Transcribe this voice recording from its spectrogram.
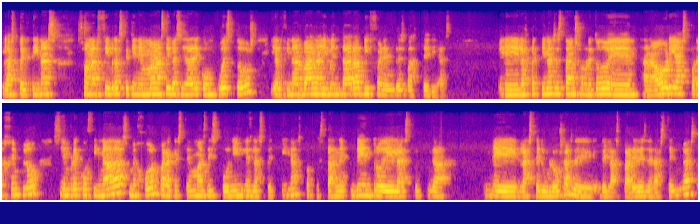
Las pectinas son las fibras que tienen más diversidad de compuestos y al final van a alimentar a diferentes bacterias. Eh, las pectinas están sobre todo en zanahorias, por ejemplo, siempre cocinadas, mejor para que estén más disponibles las pectinas porque están dentro de la estructura de las celulosas, de, de las paredes de las células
